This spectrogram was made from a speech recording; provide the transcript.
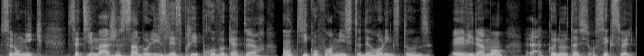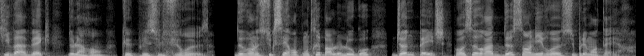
Selon Mick, cette image symbolise l'esprit provocateur, anticonformiste des Rolling Stones. Et évidemment, la connotation sexuelle qui va avec ne la rend que plus sulfureuse. Devant le succès rencontré par le logo, John Page recevra 200 livres supplémentaires.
